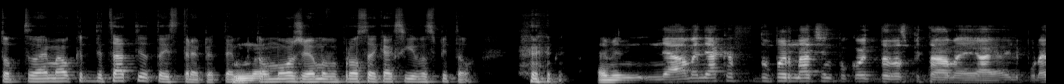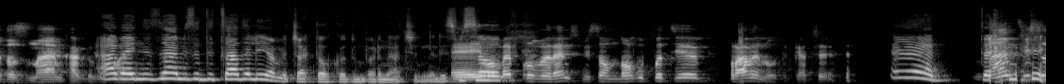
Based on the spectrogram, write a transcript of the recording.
то това е малко като децата те изтрепят. Те, Да. То може, ама въпросът е как си ги възпитал. Еми, нямаме някакъв добър начин по който да възпитаваме AI, или поне да знаем как да го Абе, правим. не знам и за деца дали имаме чак толкова добър начин. Нали? Е, Смисъл, имаме проверен смисъл, много пъти е правено, така че е, знаем какви са,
